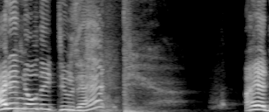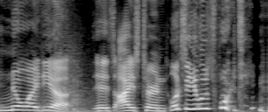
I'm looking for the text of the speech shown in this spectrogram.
I didn't know they'd do that. Fear. I had no idea. His eyes turned. Look, so you lose 14.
